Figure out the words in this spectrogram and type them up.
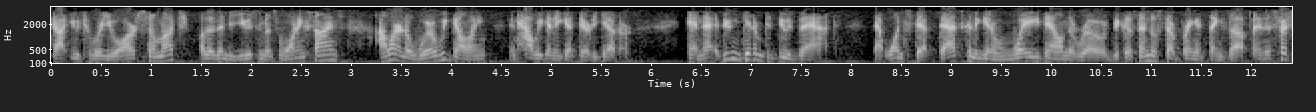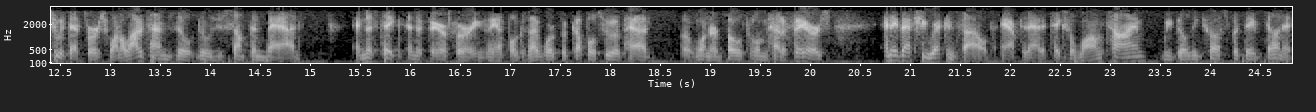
got you to where you are so much, other than to use them as warning signs. I want to know where we're going and how we're going to get there together. And that, if you can get them to do that, that one step, that's going to get them way down the road because then they'll start bringing things up. And especially with that first one, a lot of times they'll, they'll do something bad. And let's take an affair for example, because I've worked with couples who have had uh, one or both of them had affairs, and they've actually reconciled after that. It takes a long time rebuilding trust, but they've done it.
